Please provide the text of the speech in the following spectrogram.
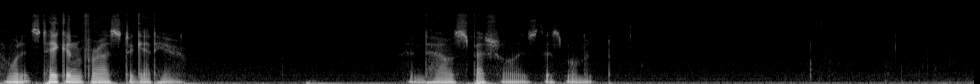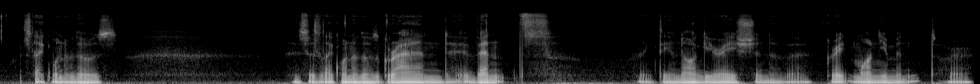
of what it's taken for us to get here, and how special is this moment. It's like one of those, this is like one of those grand events, like the inauguration of a great monument or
